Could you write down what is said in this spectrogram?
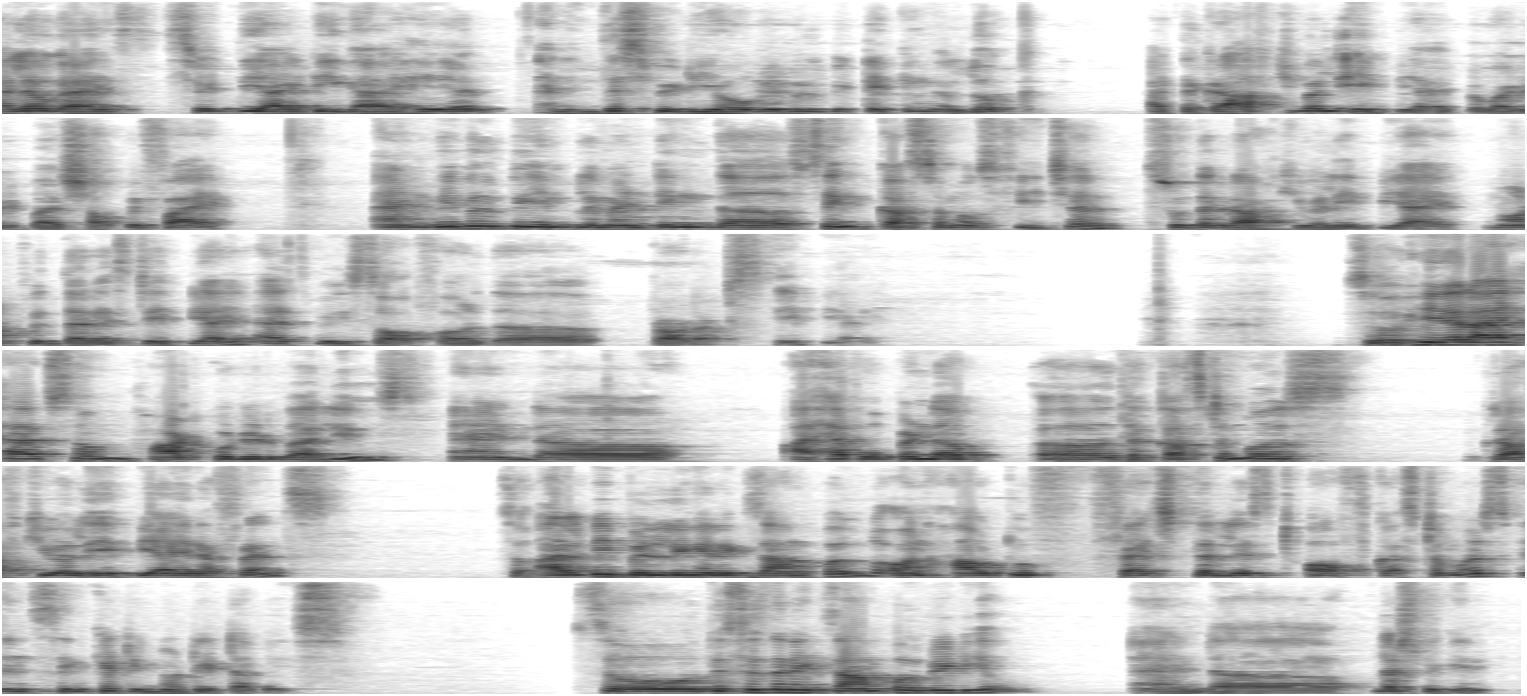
Hello guys, Sid the IT guy here. And in this video we will be taking a look at the GraphQL API provided by Shopify. And we will be implementing the sync customers feature through the GraphQL API, not with the REST API as we saw for the products API. So here I have some hard-coded values. And uh, I have opened up uh, the customers GraphQL API reference so I'll be building an example on how to fetch the list of customers and sync it into database. So this is an example video and uh, let's begin.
